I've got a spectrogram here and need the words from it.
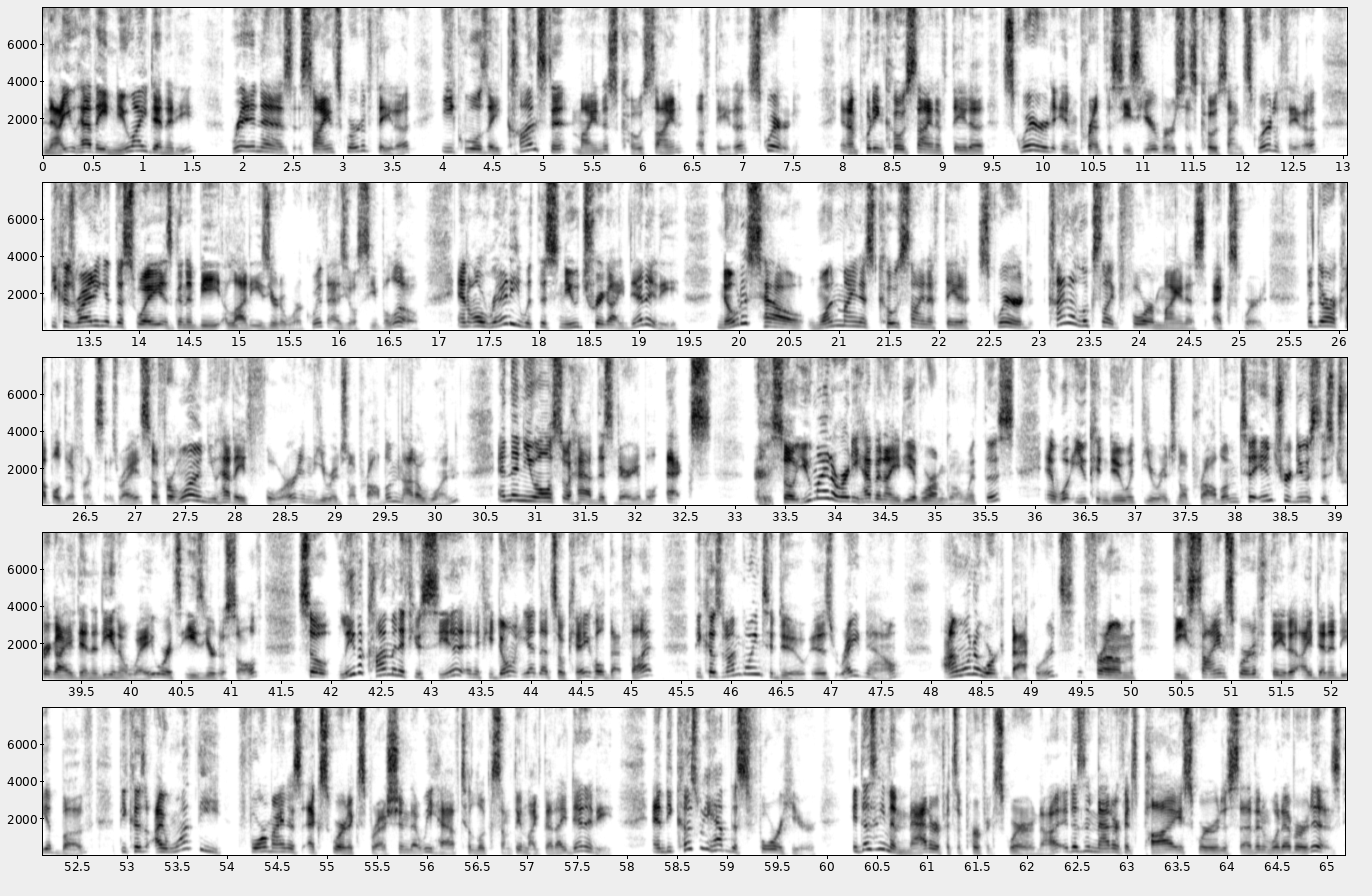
Now you have a new identity written as sine squared of theta equals a constant minus cosine of theta squared. And I'm putting cosine of theta squared in parentheses here versus cosine squared of theta because writing it this way is going to be a lot easier to work with as you'll see below. And already with this new trig identity, notice how 1 minus cosine of theta squared kind of looks like 4 minus x squared. But there are a couple differences, right? So for one, you have a 4 in the original problem, not a 1. And then you also have this variable x. so you might already have an idea of where I'm going with this and what you can do with the original problem to introduce this trig identity in a way where it's easier to solve. So leave a comment if you see it. And if you don't yet, that's okay. Hold that thought. Because what I'm going to do is right now, I want to work backwards from the sine squared of theta identity above because I want the 4 minus x squared expression that we have to look something like that identity. And because we have this 4 here, it doesn't even matter if it's a perfect square or not. It doesn't matter if it's pi square root of 7, whatever it is.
